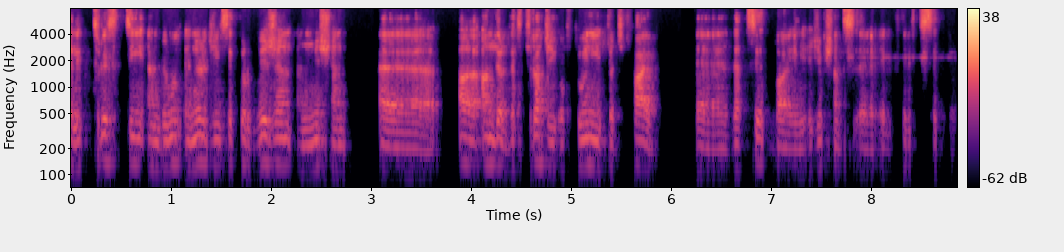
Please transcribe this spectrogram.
electricity and renewable energy sector vision and mission uh, uh, under the strategy of 2035 uh, that's set by Egyptian electricity sector.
